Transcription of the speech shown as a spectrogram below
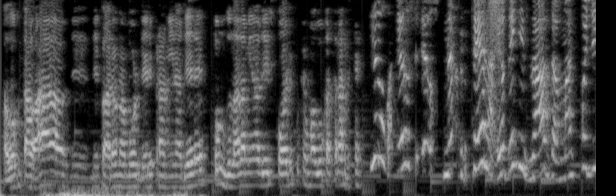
O maluco tá lá de, declarando o amor dele pra mina dele, pum, do nada a mina dele explode porque o maluco atravessa. Não, eu, eu, nessa cena eu dei risada, mas foi de.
